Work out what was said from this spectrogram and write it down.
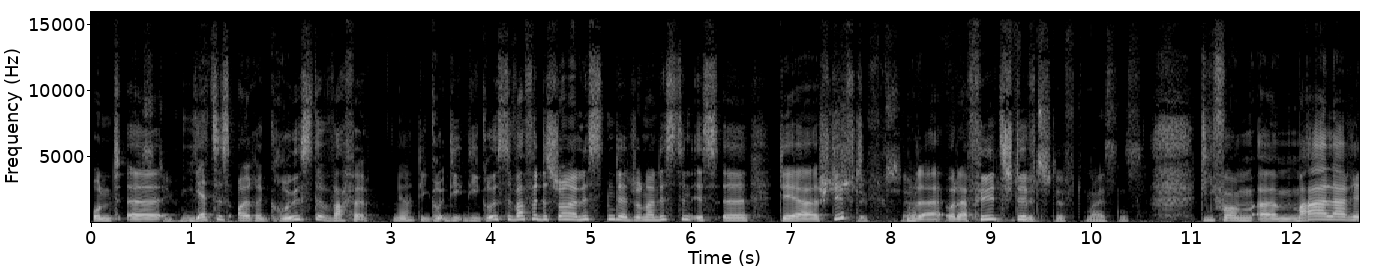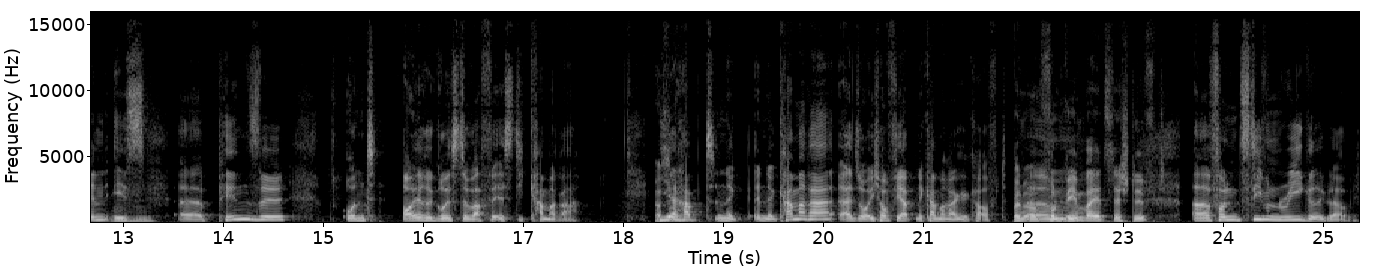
und äh, jetzt ist eure größte Waffe. Ja, die, die, die größte Waffe des Journalisten, der Journalistin ist äh, der Stift, Stift, ja. oder, oder Filzstift. Bildstift meistens. Die vom ähm, Malerin ist äh, Pinsel und eure größte Waffe ist die Kamera. Ach so. Ihr habt eine, eine Kamera, also ich hoffe, ihr habt eine Kamera gekauft. Von Ähm, wem war jetzt der Stift? Äh, von Steven Regal, glaube ich.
